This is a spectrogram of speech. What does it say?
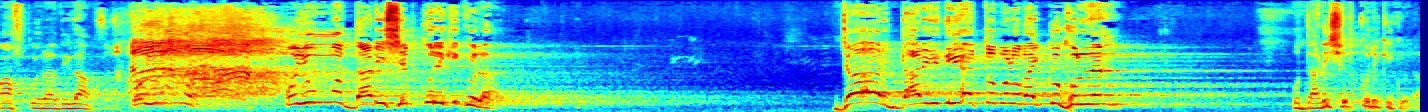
মাফ করে দিলাম। ওই উম্মত দাড়ি শেভ করে কি করা যার দাড়ি দিয়ে এত বড় ভাগ্য খুললেন ও দাড়ি শেভ করে কি করা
